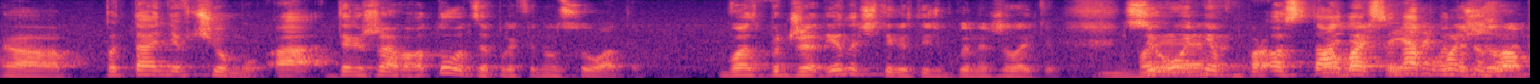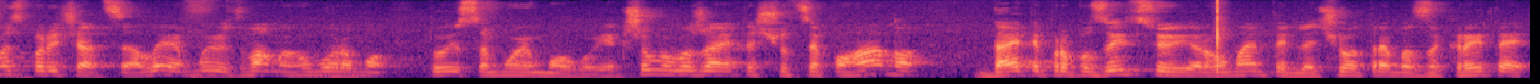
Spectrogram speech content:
А, питання в чому? А держава готова це профінансувати? У вас бюджет є на 4 тисяч бронежилетів? Сьогодні про- остання пробачте, ціна я не хочу з вами сперечатися, але ми з вами говоримо тою самою мовою. Якщо ви вважаєте, що це погано, дайте пропозицію і аргументи, для чого треба закрити.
